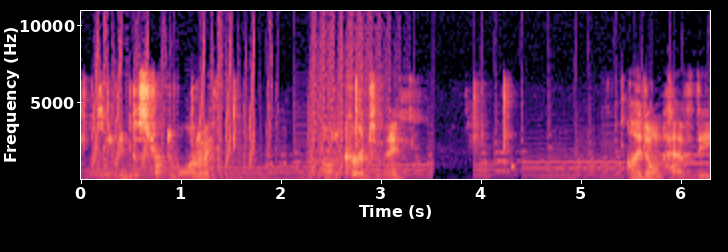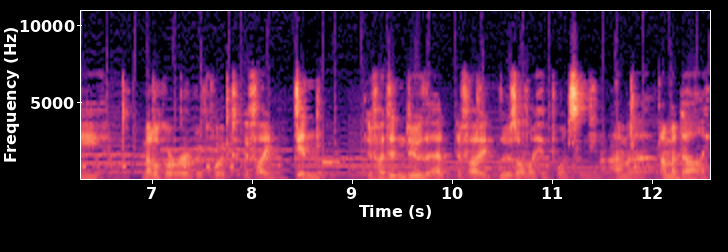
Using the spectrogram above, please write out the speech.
There's an indestructible enemy. Oh, it occurred to me. I don't have the medical herb equipped. If I didn't, if I didn't do that, if I lose all my hit points, then I'm a I'm a die.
